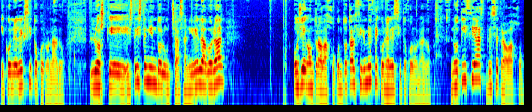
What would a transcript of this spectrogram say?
y con el éxito coronado. Los que estéis teniendo luchas a nivel laboral, os llega un trabajo con total firmeza y con el éxito coronado. Noticias de ese trabajo,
